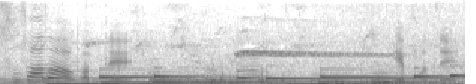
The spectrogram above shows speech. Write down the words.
수선화 같아. 예쁘지?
